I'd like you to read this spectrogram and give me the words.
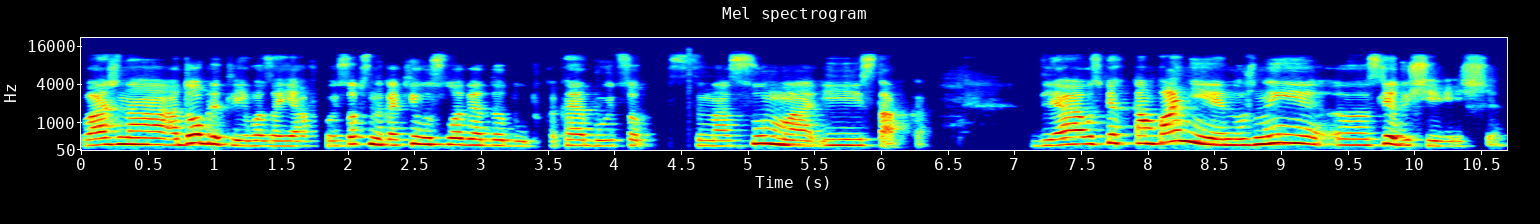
важно, одобрят ли его заявку и, собственно, какие условия дадут, какая будет, собственно, сумма и ставка. Для успеха компании нужны э, следующие вещи.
